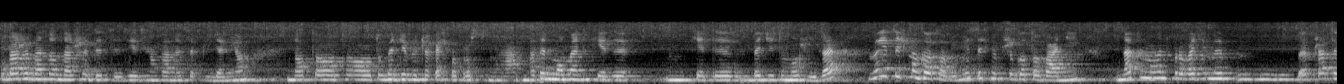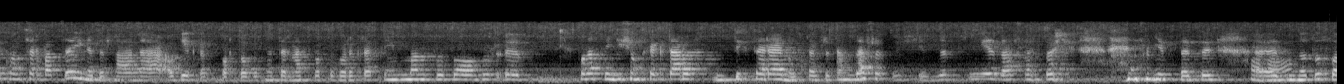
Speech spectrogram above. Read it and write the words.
Chyba, że będą dalsze decyzje związane z epidemią, no to, to, to będziemy czekać po prostu na, na ten moment, kiedy, kiedy będzie to możliwe. My jesteśmy gotowi, my jesteśmy przygotowani. Na ten moment prowadzimy mm, prace konserwacyjne też na, na obiektach sportowych, na terenach sportowo-rekreacyjnych. Mamy po, po, y, ponad 50 hektarów tych terenów, także tam zawsze coś się zepsuje, zawsze coś niestety, e, no to są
